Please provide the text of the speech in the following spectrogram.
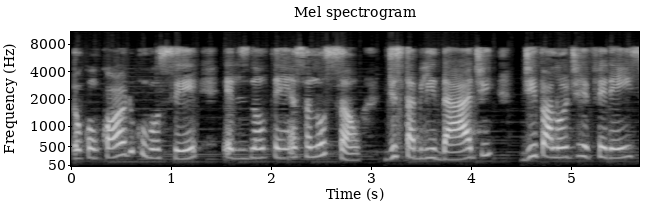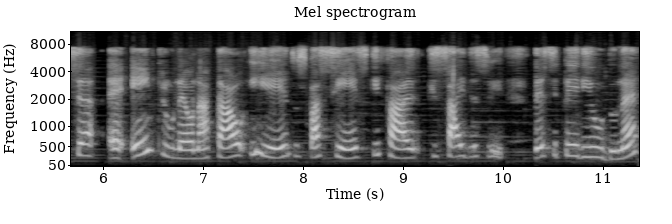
eu concordo com você, eles não têm essa noção de estabilidade, de valor de referência é, entre o neonatal e entre os pacientes que, faz, que saem desse, desse período, né?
